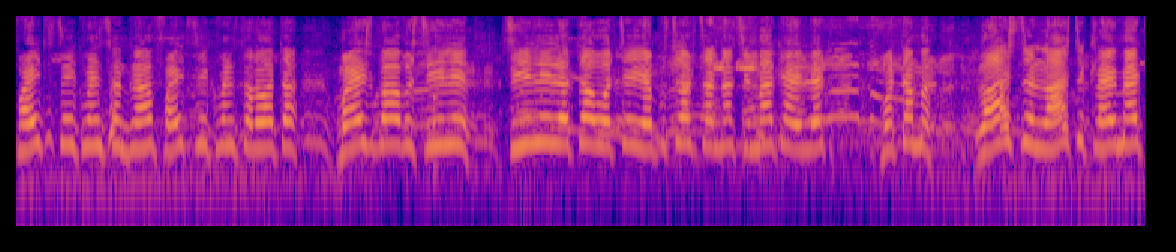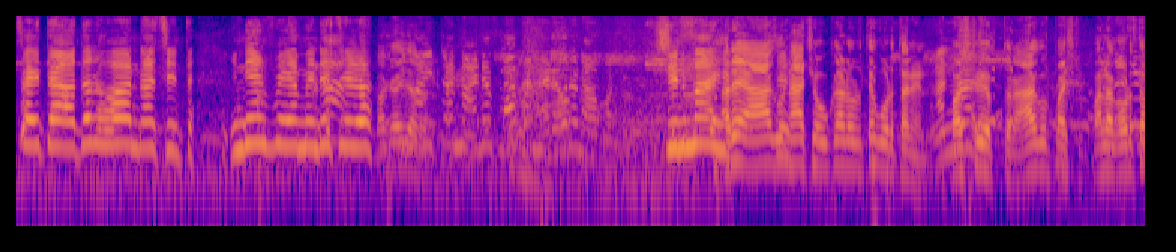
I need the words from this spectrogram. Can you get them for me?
ఫైట్ సీక్వెన్స్ అన్న ఫైట్ సీక్వెన్స్ తర్వాత మహేష్ బాబు శ్రీలీ శ్రీలీలతో వచ్చే ఎపిసోడ్స్ అన్న సినిమాకి హైలైట్ మొత్తం లాస్ట్ లాస్ట్ క్లైమాక్స్ అయితే అదర్ అన్న ఇండియన్ ఫిలిం ఇండస్ట్రీలో సినిమా అరే ఆగు నా చౌకాడ కొడితే కొడతా నేను. ఫస్ట్ చెప్తాను ఆగు ఫస్ట్ మళ్ళీ కొడతా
